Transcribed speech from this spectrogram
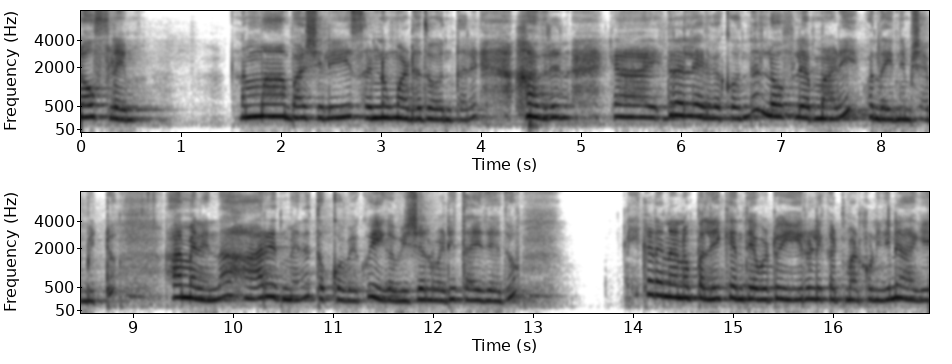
ಲೋ ಫ್ಲೇಮ್ ನಮ್ಮ ಭಾಷೆಯಲ್ಲಿ ಸಣ್ಣಗೆ ಮಾಡೋದು ಅಂತಾರೆ. ಆದರೆ ಇದರಲ್ಲಿ ಹೇಳಬೇಕು ಅಂದರೆ ಲೋ ಫ್ಲೇಮ್ ಮಾಡಿ ಒಂದು ಐದು ನಿಮಿಷ ಬಿಟ್ಟು ಆಮೇಲಿಂದ ಹಾರಿದ ಮೇಲೆ ತಕ್ಕೋಬೇಕು. ಈಗ ವಿಷಲ್ ಹೊಡಿತಾ ಇದೆ ಅದು. ಈ ಕಡೆ ನಾನು ಪಲ್ಯಕ್ಕೆ ಅಂತ ಹೇಳ್ಬಿಟ್ಟು ಈರುಳ್ಳಿ ಕಟ್ ಮಾಡ್ಕೊಂಡಿದ್ದೀನಿ. ಹಾಗೆ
